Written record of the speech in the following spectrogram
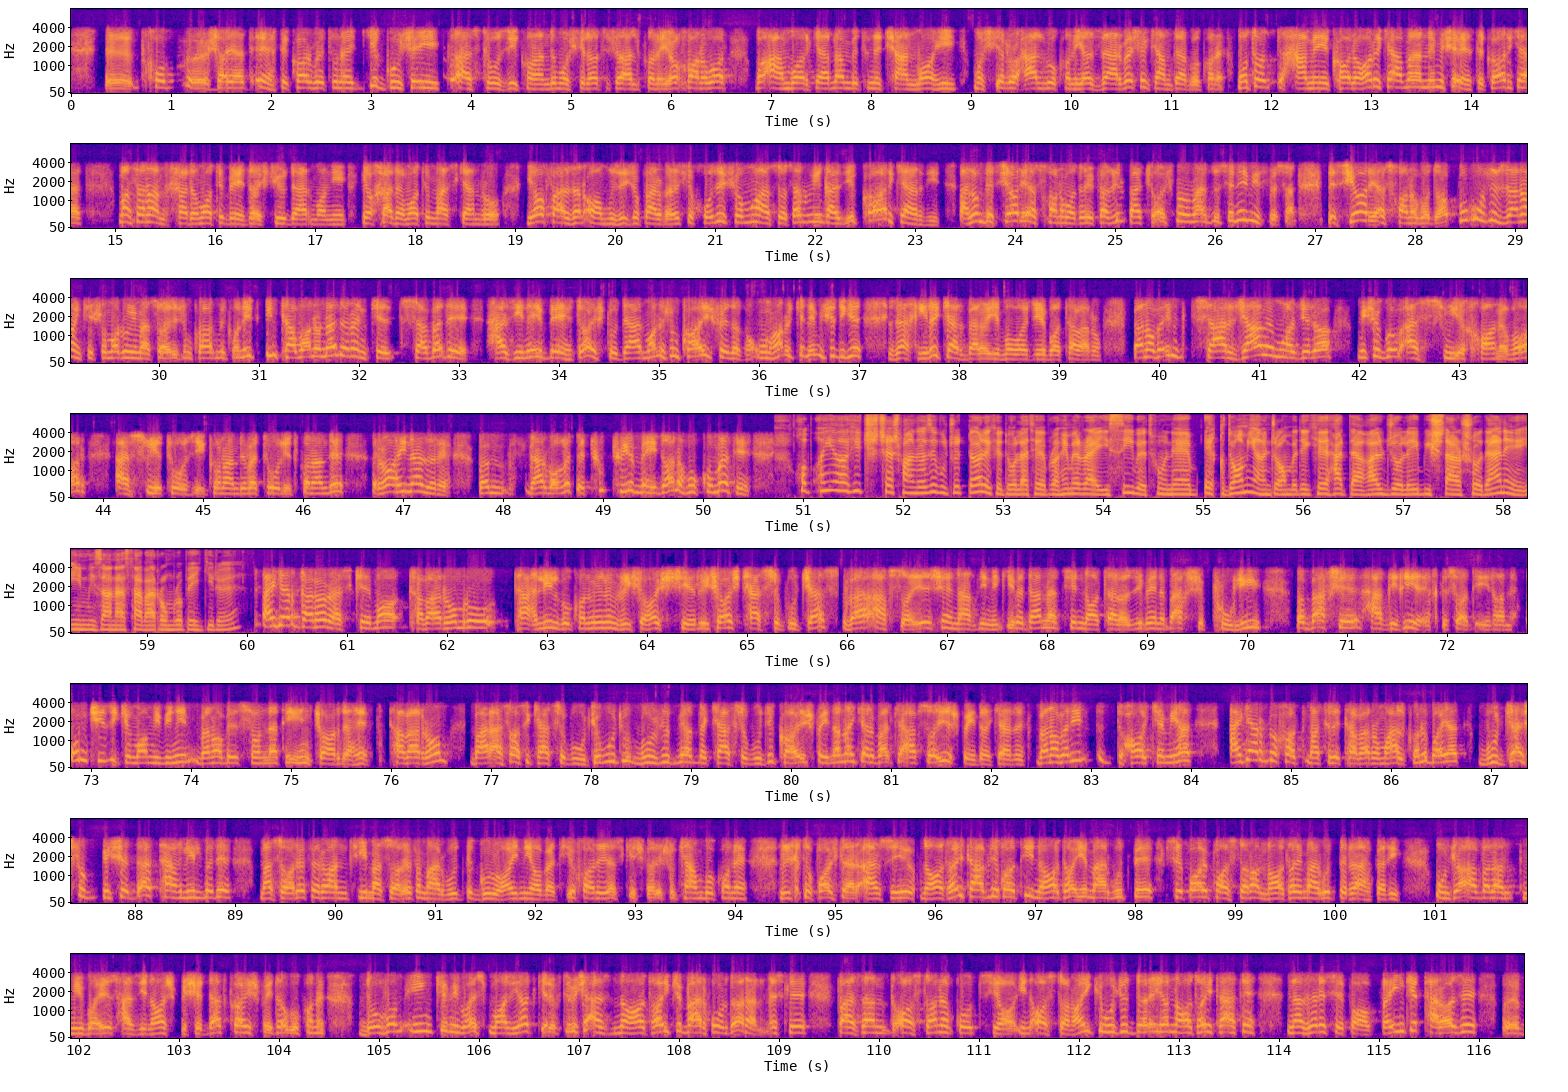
خب شاید احتکار بتونه یه گوشه ای از توضیح کننده مشکلاتش رو حل کنه یا خانوار با انبار کردن بتونه چند ماهی مشکل رو حل بکنه یا ضربش رو کمتر بکنه. منتها همه کالاها رو که اولا نمیشه احتکار کرد. مثلا خدمات بهداشتی و درمانی یا خدمات مسکن رو یا فرزن آموزش و پرورش خود شما اساسا روی این قضیه کار کردید. الان بسیاری از خانواده فقیر بچه هاشون رو مدرسه نمیفرستن. بسیاری از خانواده ها بخصوص زنان که شما روی مسائلشون کار می‌کنید این توانو ندارن که سبد هزینه بهداشت و درمانشون کاهش پیدا کنن. اونها رو که نمیشه دیگه ذخیره کرد برای مواجهه با تورم. بنابراین سرجم ماجرا میشه گفت از سوی خانوار از سوی توضیح کننده و تولید کننده راهی نداره. و در واقع تو توی میدان حکومته. خب آیا هیچ چشم اندازی وجود داره که دولت ابراهیم رئیسی بتونه اقدامی انجام بده که حداقل جلوی بیشتر شدن این میزان از تورم رو بگیره؟ اگر قرار است که ما تورم رو تحلیل بکنیم ببینیم ریشه هاش چیه. ریشه هاش کسر بودجه است و افزایش نقدینگی و در نتیجه ناترازی بین بخش پولی و بخش حقیقی اقتصاد ایرانه. اون چیزی که ما می‌بینیم بنا به سنت این چهار دهه تورم بر اساس کسر بودجه وجود میاد و کسر بودجه کاهش پیدا نکرده بلکه افزایش پیدا کرده. بنابراین حاکمیت اگر بخواد مسئله تورم حل کنه باید بودجهش رو به شدت تقلیل بده. مصارف رانتی مصارف مربوط به گروه های نیابتی خارج از کشورش رو کم بکنه. ریخت و پاش در عرصه نهادهای تبلیغاتی نهادهای مربوط به سپاه پاسداران نهادهای مربوط به رهبری. اونجا اولا میبایست هزینهاش به شدت کاهش پیدا بکنه. دوم این که میبایست مالیات گرفته بشه از نهادهایی که برخوردارن مثل فرزند آستان قدس یا این آستانهایی که وجود داره یا نهادهای تحت نظر سپاه. و اینکه تراز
